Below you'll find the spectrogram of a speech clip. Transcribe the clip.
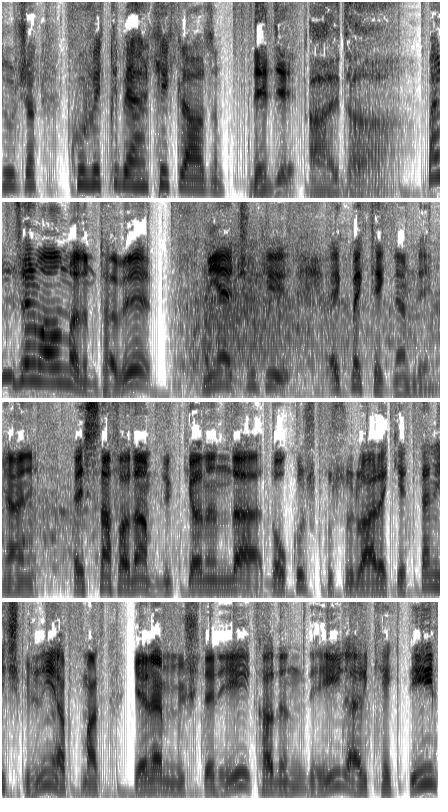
duracak kuvvetli bir erkek lazım dedi. Ayda. Ben üzerime almadım tabii. Niye? Çünkü ekmek teknemdeyim. Yani esnaf adam dükkanında dokuz kusurlu hareketten hiçbirini yapmaz. Gelen müşteriyi kadın değil, erkek değil,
